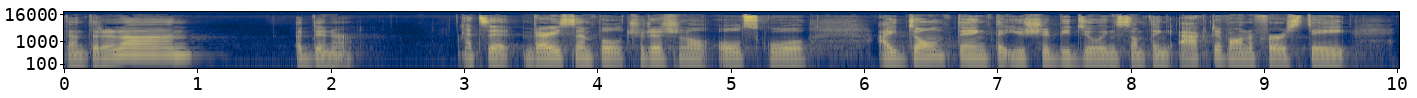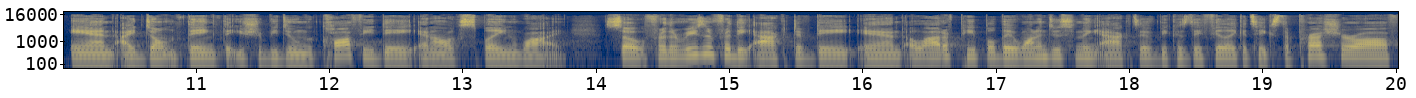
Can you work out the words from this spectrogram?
dun, dun, dun, a dinner. That's it. Very simple, traditional, old school. I don't think that you should be doing something active on a first date. And I don't think that you should be doing a coffee date, and I'll explain why. So, for the reason for the active date, and a lot of people, they want to do something active because they feel like it takes the pressure off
